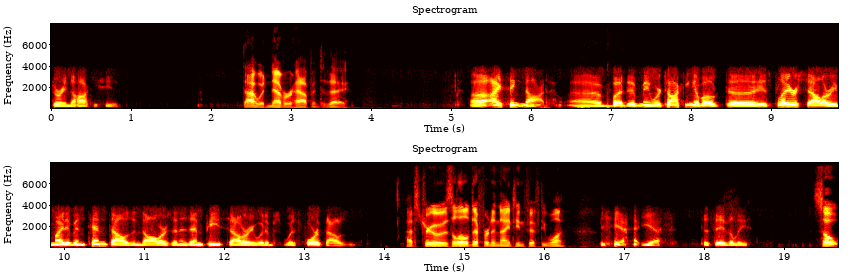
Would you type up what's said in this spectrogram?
during the hockey season. That would never happen today. Uh, I think not. Uh, but I mean, we're talking about uh, his player's salary might have been ten thousand dollars, and his MP's salary would have was four thousand. That's true. It was a little different in 1951. Yeah. Yes, to say the least. So,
